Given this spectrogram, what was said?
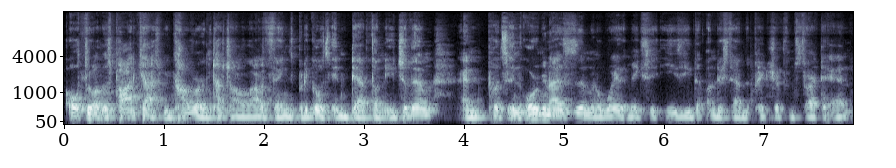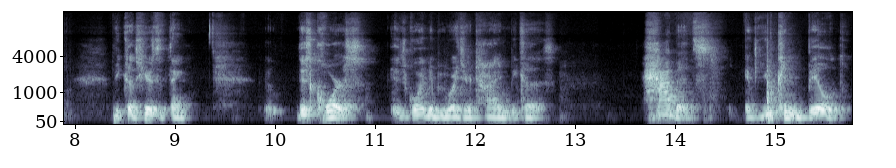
all throughout this podcast, we cover and touch on a lot of things, but it goes in depth on each of them and puts and organizes them in a way that makes it easy to understand the picture from start to end. Because here's the thing this course is going to be worth your time because habits, if you can build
